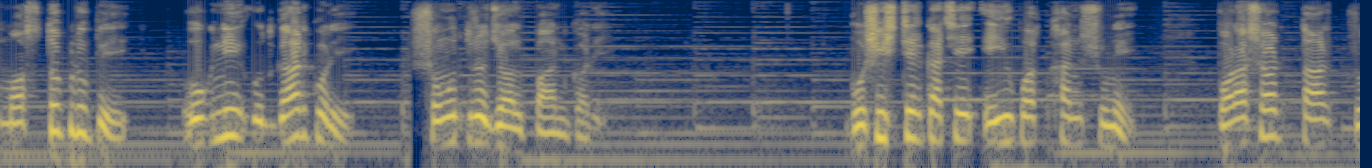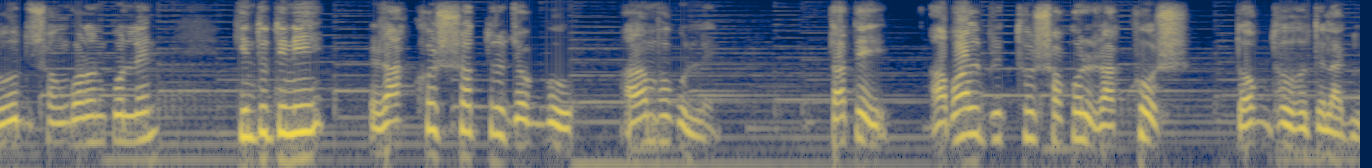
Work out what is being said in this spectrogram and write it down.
মস্তক রূপে অগ্নি উদ্গার করে সমুদ্র জল পান করে। বশিষ্ঠের কাছে এই উপাখ্যান শুনে পরাশর তার ক্রোধ সংবরণ করলেন, কিন্তু তিনি রাক্ষসত্র যজ্ঞ আরম্ভ করলেন। তাতে আবাল বৃদ্ধ সকল রাক্ষস দগ্ধ হতে লাগল।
